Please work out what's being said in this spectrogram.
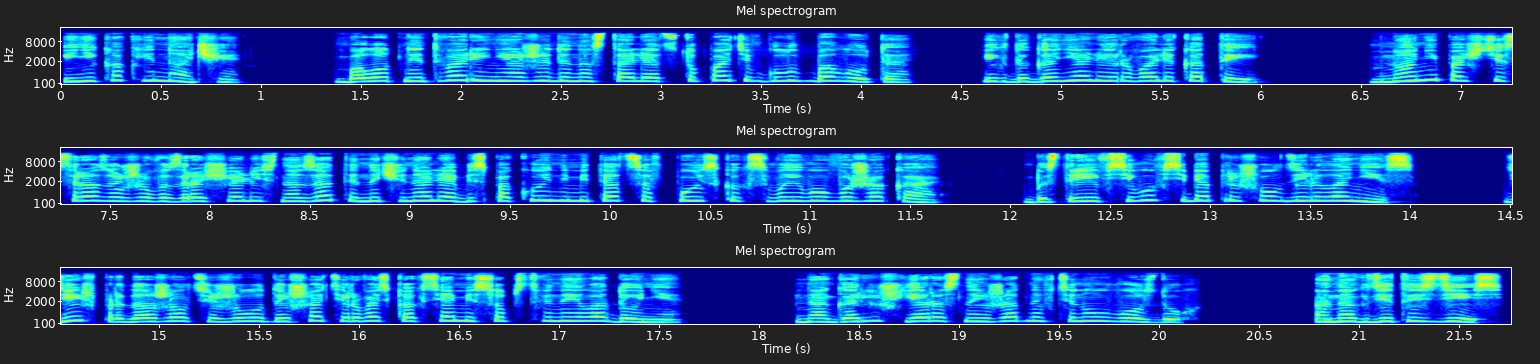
и никак иначе. Болотные твари неожиданно стали отступать вглубь болота. Их догоняли и рвали коты. Но они почти сразу же возвращались назад и начинали обеспокоенно метаться в поисках своего вожака. Быстрее всего в себя пришел Делиланис. Дейш продолжал тяжело дышать и рвать когтями собственные ладони. Нагариш яростно и жадно втянул воздух. «Она где-то здесь»,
